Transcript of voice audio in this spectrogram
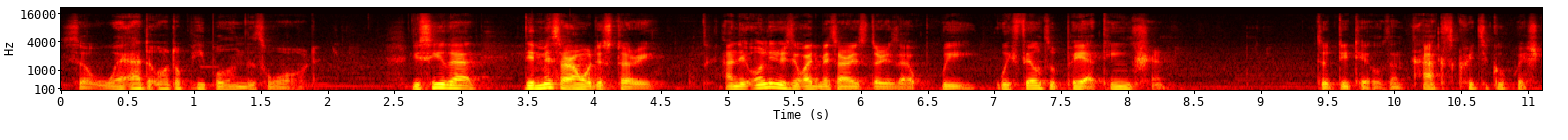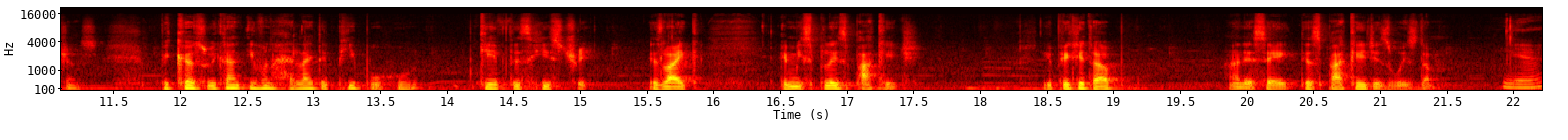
So where are the other people in this world? You see that they mess around with the story. And the only reason why they mess around with the story is that we, we fail to pay attention to details and ask critical questions. Because we can't even highlight the people who gave this history. It's like a misplaced package. You pick it up and they say, This package is wisdom. Yeah.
